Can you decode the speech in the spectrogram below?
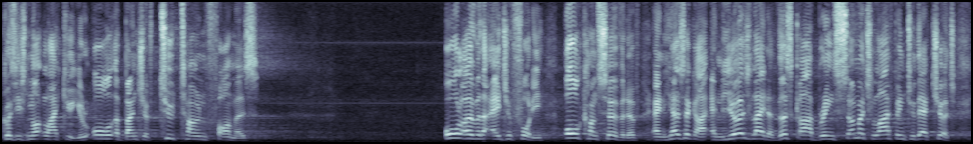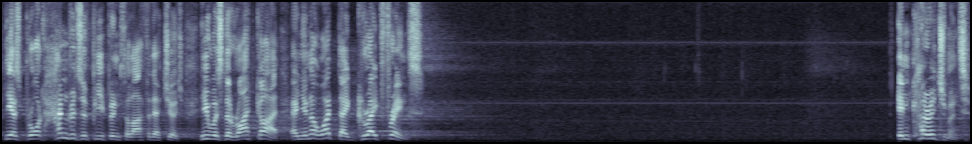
Because he's not like you. You're all a bunch of two tone farmers, all over the age of 40, all conservative. And here's a guy, and years later, this guy brings so much life into that church. He has brought hundreds of people into the life of that church. He was the right guy. And you know what? They're great friends. Encouragement.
